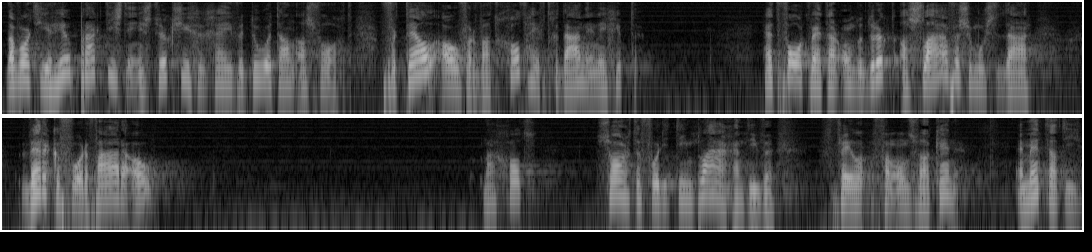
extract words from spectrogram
Dan wordt hier heel praktisch de instructie gegeven, doe het dan als volgt. Vertel over wat God heeft gedaan in Egypte. Het volk werd daar onderdrukt als slaven, ze moesten daar werken voor de farao. Maar God zorgde voor die tien plagen die we veel van ons wel kennen. En met dat, die,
